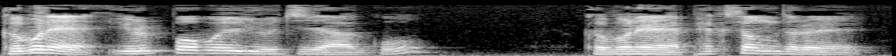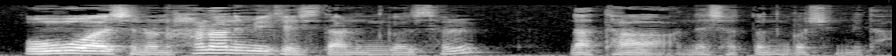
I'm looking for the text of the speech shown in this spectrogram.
그분의 율법을 유지하고 그분의 백성들을 옹호하시는 하나님이 계시다는 것을 나타내셨던 것입니다.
